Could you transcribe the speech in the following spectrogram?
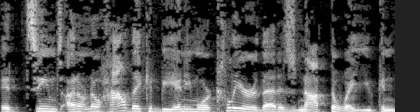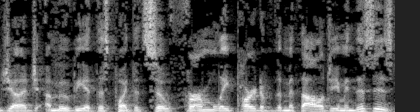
It seems, I don't know how they could be any more clear. That is not the way you can judge a movie at this point that's so firmly part of the mythology. I mean, this is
